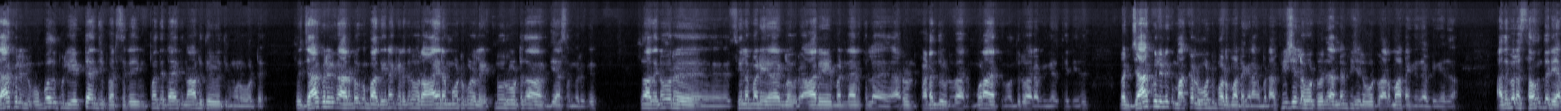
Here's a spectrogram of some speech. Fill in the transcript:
ஜாக்குலின் ஒன்பது புள்ளி எட்டு அஞ்சு பர்சன்டேஜ் முப்பத்தெட்டாயிரத்தி நானூத்தி எழுபத்தி மூணு ஓட்டு. ஸோ ஜாக்குலினுக்கு அருணுக்கும் பார்த்தீங்கன்னா கிட்டத்தட்ட ஒரு ஆயிரம் ஓட்டு கூட இல்லை. எட்நூறு ஓட்டு தான் வித்தியாசம் இருக்கு. ஸோ அது இன்னும் ஒரு சில மணி நேரங்களில் ஒரு ஆறு ஏழு மணி நேரத்தில் அருண் கடந்து விடுவார் மூணாயிரத்துக்கு வந்துடுவார் அப்படிங்கிறது தெரியுது. பட் ஜாக்குலினுக்கு மக்கள் ஓட்டு போட மாட்டேங்கிறாங்க. பட் அஃபீஷியலில் ஓட்டு வருது அன்அஃபிஷியல் ஓட்டு வரமாட்டேங்குது அப்படிங்கிறது தான். அதே போல் சௌந்தர்யா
